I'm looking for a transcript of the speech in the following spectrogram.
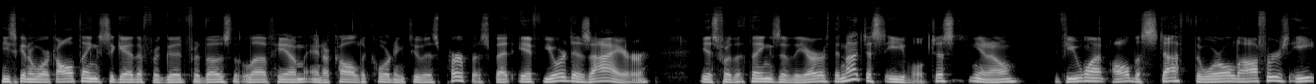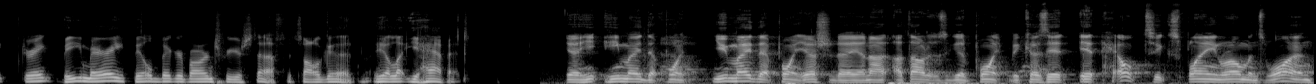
He's going to work all things together for good for those that love Him and are called according to His purpose. But if your desire is for the things of the earth and not just evil, just, you know, if you want all the stuff the world offers, eat, drink, be merry, build bigger barns for your stuff. It's all good. He'll let you have it. Yeah, he, he made that point. You made that point yesterday, and I, I thought it was a good point because it, it helped to explain Romans 1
